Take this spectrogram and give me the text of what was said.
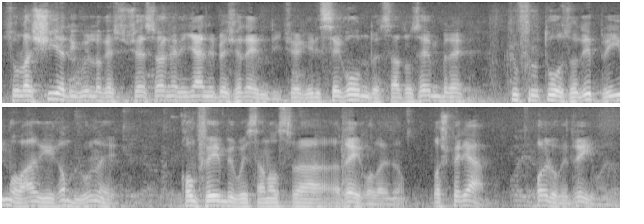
sulla scia di quello che è successo anche negli anni precedenti, cioè che il secondo è stato sempre più fruttuoso del primo, anche Camblone confermi questa nostra regola. no? Lo speriamo, poi lo vedremo. no?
